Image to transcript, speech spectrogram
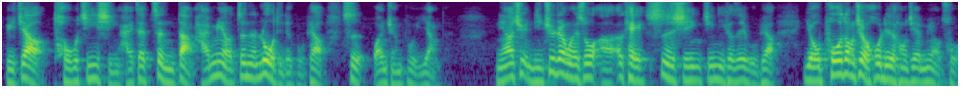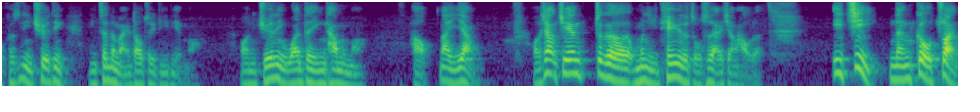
比较投机型、还在震荡、还没有真正落底的股票是完全不一样的。你要去，你去认为说啊，OK，四星、金立科这些股票有波动就有获利的空间，没有错。可是你确定你真的买得到最低点吗？哦，你觉得你玩得赢他们吗？好，那一样，好像今天这个我们以天域的走势来讲好了，一季能够赚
